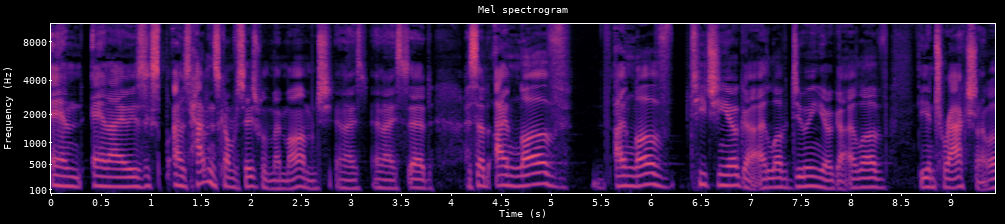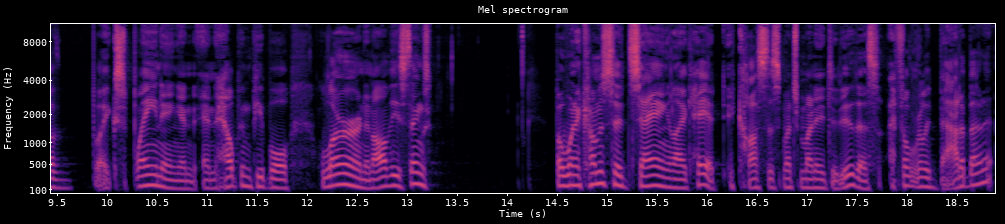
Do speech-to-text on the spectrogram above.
and and I was exp- I was having this conversation with my mom and, she, and I and I said I said I love I love teaching yoga I love doing yoga I love the interaction I love like explaining and and helping people learn and all these things but when it comes to saying like, "Hey, it, it costs this much money to do this," I felt really bad about it.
